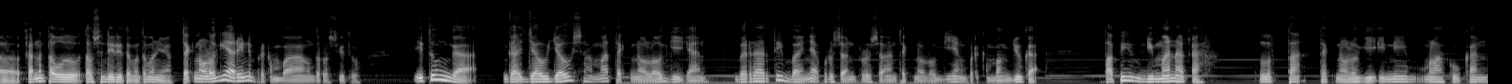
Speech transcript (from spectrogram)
uh, karena tahu tahu sendiri teman-teman ya teknologi hari ini berkembang terus gitu. Itu nggak nggak jauh-jauh sama teknologi kan? Berarti banyak perusahaan-perusahaan teknologi yang berkembang juga. Tapi di manakah letak teknologi ini melakukan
